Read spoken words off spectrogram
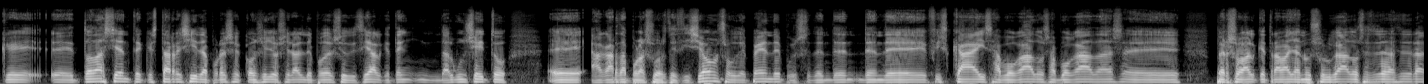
que eh, toda a xente que está resida por ese Consello Xeral de Poder Judicial que ten de algún xeito eh, agarda polas súas decisións ou depende pois pues, dende, dende fiscais, abogados, abogadas, eh, persoal que traballa nos xulgados, etcétera, etcétera,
